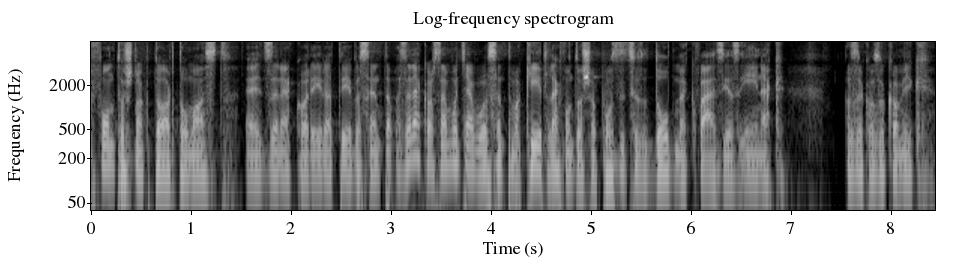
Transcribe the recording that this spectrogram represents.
Fontosnak tartom azt egy zenekar életében. Szerintem a zenekar szempontjából szerintem a két legfontosabb pozíció, az a dob, meg kvázi az ének. Azok azok, amik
